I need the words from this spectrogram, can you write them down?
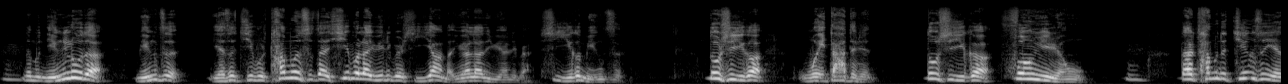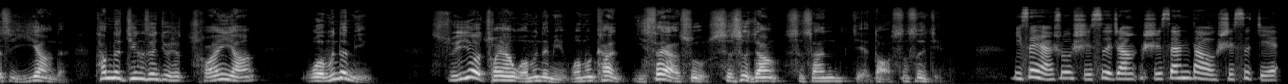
嗯，那么宁录的。名字也是基布，他们是在希伯来语里边是一样的，原来的语言里边是一个名字，都是一个伟大的人，都是一个风云人物。嗯，但是他们的精神也是一样的，他们的精神就是传扬我们的名。谁要传扬我们的名？我们看以赛亚书十四章十三节到十四节。以赛亚书十四章十三到十四节，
